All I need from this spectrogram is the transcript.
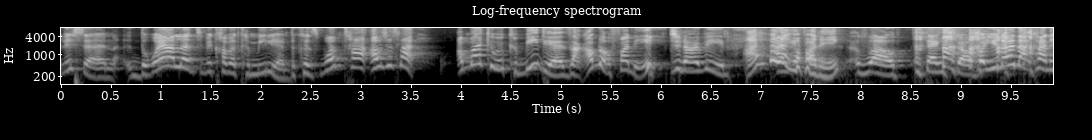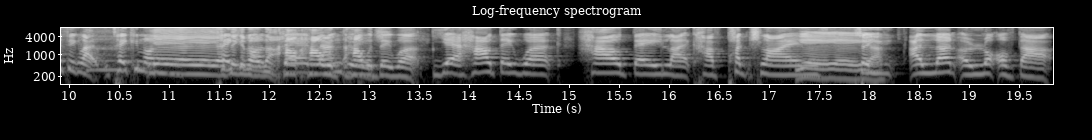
Listen, the way I learned to become a chameleon because one time I was just like, I'm working with comedians. Like I'm not funny. Do you know what I mean? I feel like you're funny. Well, thanks, girl. But you know that kind of thing, like taking on, Yeah, yeah, yeah, yeah. taking Thinking of on that, how how would, how would they work? Yeah, how they work, how they like have punchlines. Yeah, yeah, yeah, So yeah. You, I learned a lot of that.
